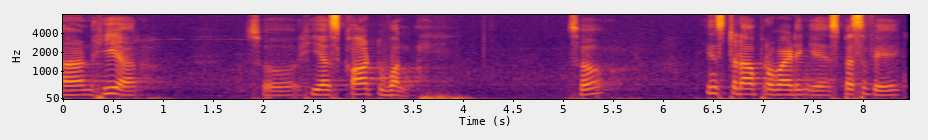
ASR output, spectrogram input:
And here so he has caught one. So instead of providing a specific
